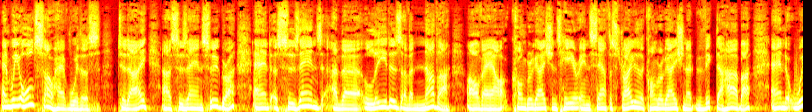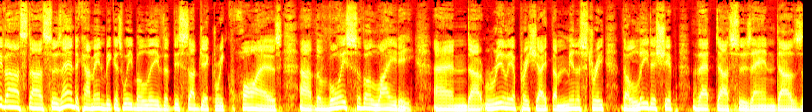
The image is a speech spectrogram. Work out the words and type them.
And we also have with us today, uh, Suzanne Sugra, and uh, Suzanne's uh, the leaders of another of our congregations here in South Australia, the congregation at Victor Harbor, and we've asked uh, Suzanne to come in because we believe that this subject requires uh, the voice of a lady, and uh, really appreciate the ministry, the leadership that Suzanne does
